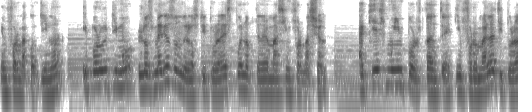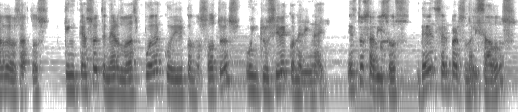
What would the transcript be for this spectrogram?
en forma continua. Y por último, los medios donde los titulares pueden obtener más información. Aquí es muy importante informar al titular de los datos que en caso de tener dudas pueda acudir con nosotros o inclusive con el INAI. Estos avisos deben ser personalizados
